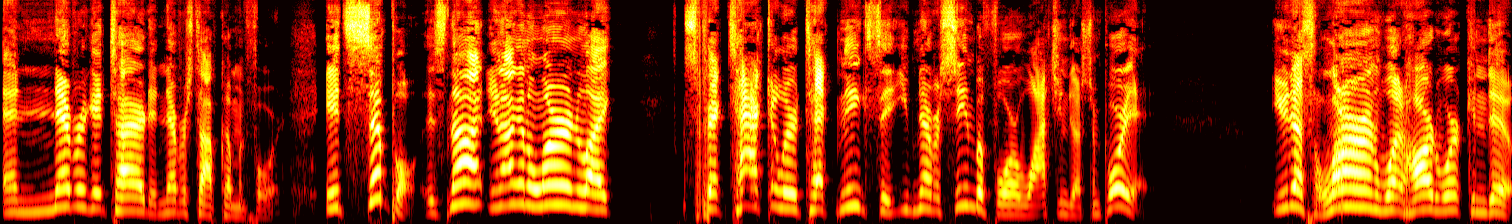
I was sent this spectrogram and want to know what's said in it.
and never get tired and never stop coming forward. It's simple. It's not, you're not going to learn like spectacular techniques that you've never seen before watching Dustin Poirier. You just learn what hard work can do.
